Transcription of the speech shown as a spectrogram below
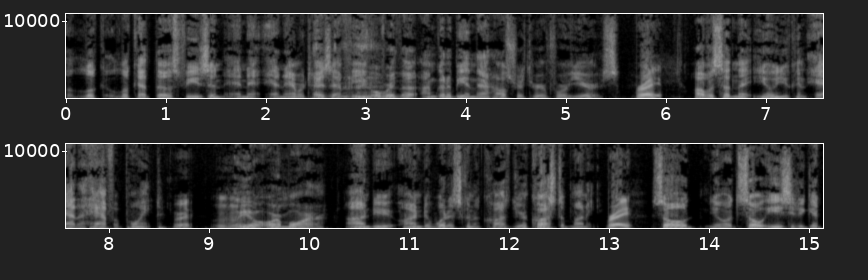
look look at those fees and and, and amortize that fee over the. I'm going to be in that house for three or four years. Right. All of a sudden, that you know, you can add a half a point, Right. Mhm. you know, or more onto onto what it's going to cost your cost of money. Right. So you know, it's so easy to get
